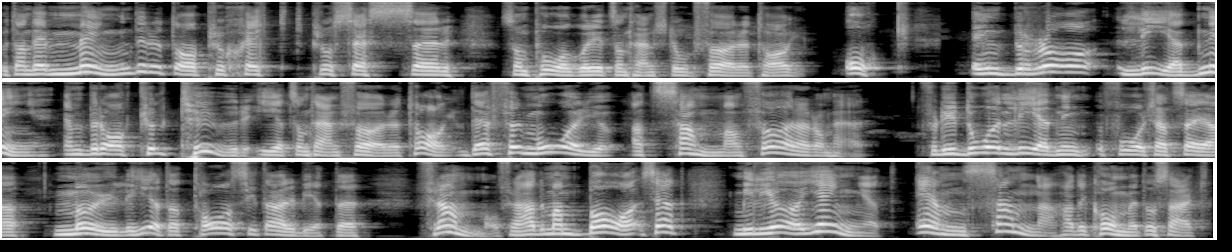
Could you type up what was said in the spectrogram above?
Utan det är mängder av projekt, processer som pågår i ett sånt här stort företag. Och en bra ledning, en bra kultur i ett sånt här företag, det förmår ju att sammanföra de här. För det är då en ledning får så att säga möjlighet att ta sitt arbete framåt. För hade man bara, säg att miljögänget ensamma hade kommit och sagt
